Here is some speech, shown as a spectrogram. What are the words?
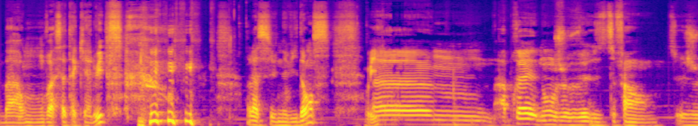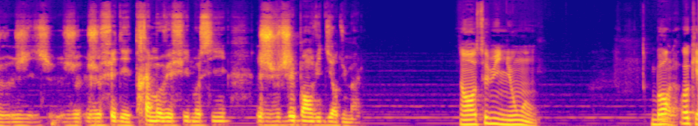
bah, on va s'attaquer à lui. Là, c'est une évidence. Oui. Euh, après, non, je veux. Enfin, je, je, je, je, fais des très mauvais films aussi. Je- J'ai pas envie de dire du mal. Non, c'est mignon. Bon, Voilà. ok.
